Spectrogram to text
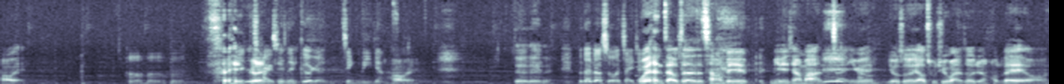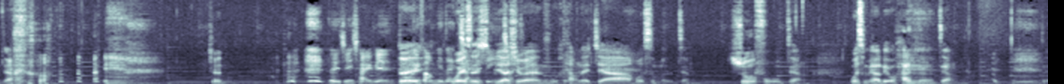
好哎、嗯哼哼，对也是个柴鱼片的个人经历这样，好哎、对对对，不代表说宅宅。我也很宅，我真的是常常被迷恋香骂很宅，因为有时候要出去玩的时候觉得好累哦，这样，就对，其实柴鱼片某对一方面在我也宅的是比较定义上是喜欢躺在家啊或什么的这样，舒服这样。为什么要流汗呢？这样，对。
